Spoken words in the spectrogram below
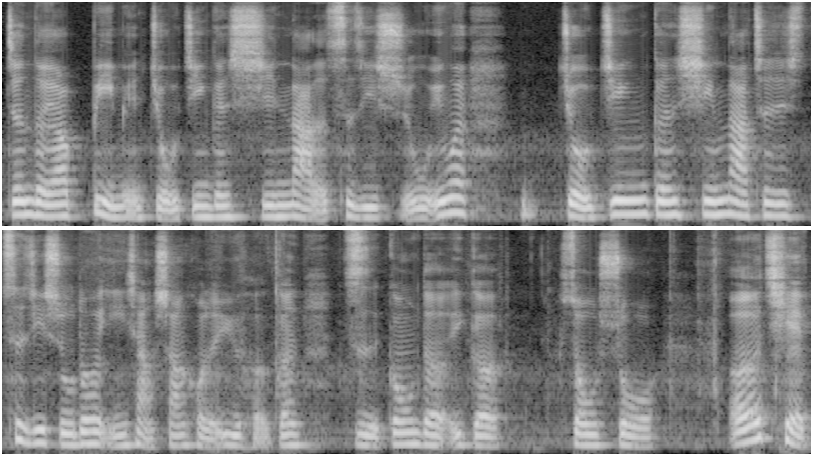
真的要避免酒精跟辛辣的刺激食物，因为酒精跟辛辣刺激刺激食物都会影响伤口的愈合跟子宫的一个收缩，而且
